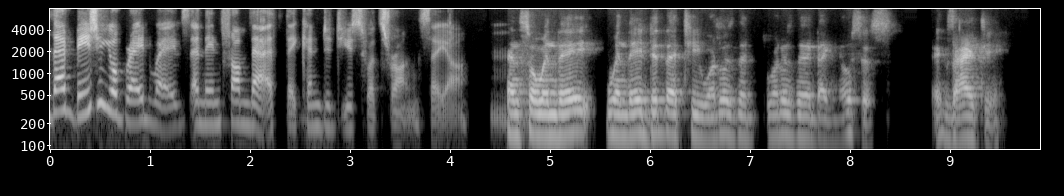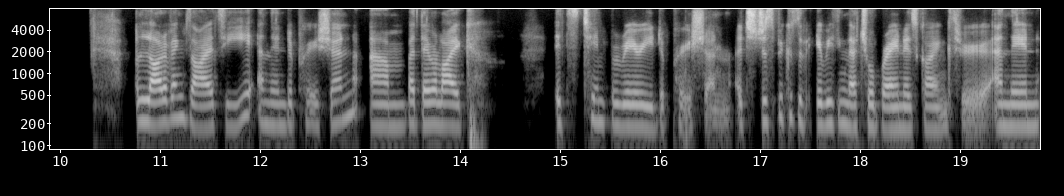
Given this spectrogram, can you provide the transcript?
that measure your brain waves, and then from that they can deduce what's wrong. So yeah. Hmm. And so when they when they did that to you, what was the what was the diagnosis? Anxiety a lot of anxiety and then depression. Um, but they were like, it's temporary depression. It's just because of everything that your brain is going through. And then,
